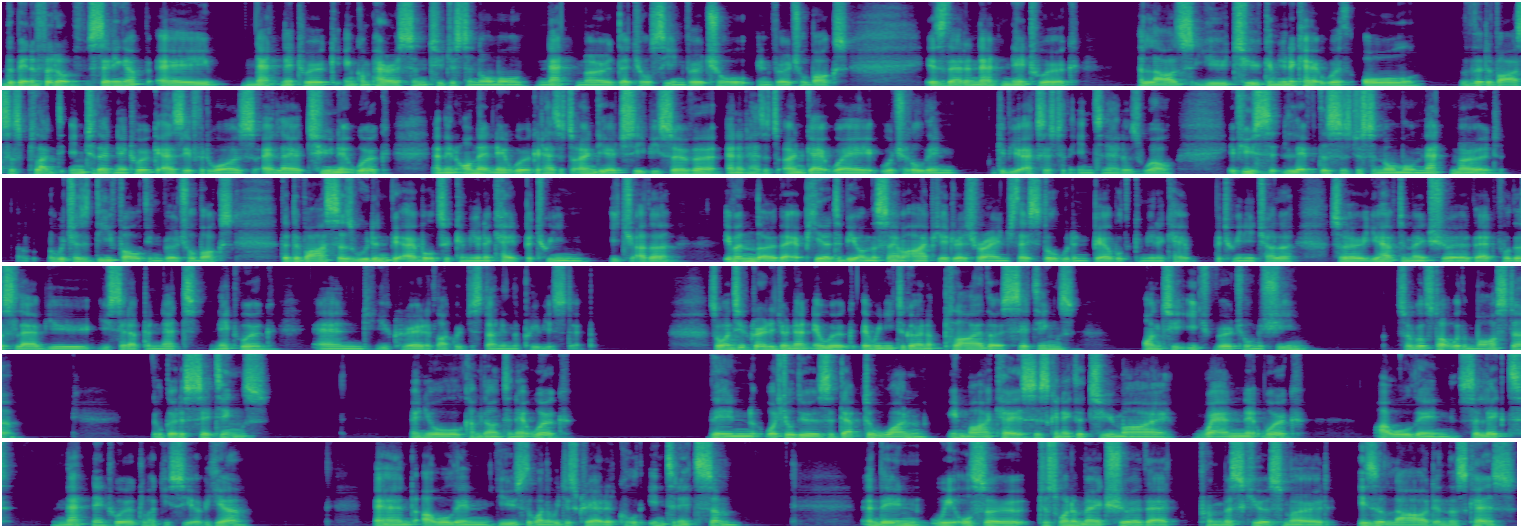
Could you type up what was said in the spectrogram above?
the benefit of setting up a NAT network in comparison to just a normal NAT mode that you'll see in virtual in VirtualBox is that a NAT network allows you to communicate with all the devices plugged into that network as if it was a layer 2 network and then on that network it has its own DHCP server and it has its own gateway which will then give you access to the internet as well. If you left this as just a normal NAT mode um, which is default in VirtualBox, the devices wouldn't be able to communicate between each other. Even though they appear to be on the same IP address range, they still wouldn't be able to communicate between each other. So you have to make sure that for this lab, you, you set up a NAT network and you create it like we've just done in the previous step. So once you've created your NAT network, then we need to go and apply those settings onto each virtual machine so we'll start with a master. You'll go to settings and you'll come down to network. Then what you'll do is adapter one, in my case, is connected to my WAN network. I will then select NAT network like you see over here. And I will then use the one that we just created called Internet SIM. And then we also just want to make sure that promiscuous mode is allowed in this case.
